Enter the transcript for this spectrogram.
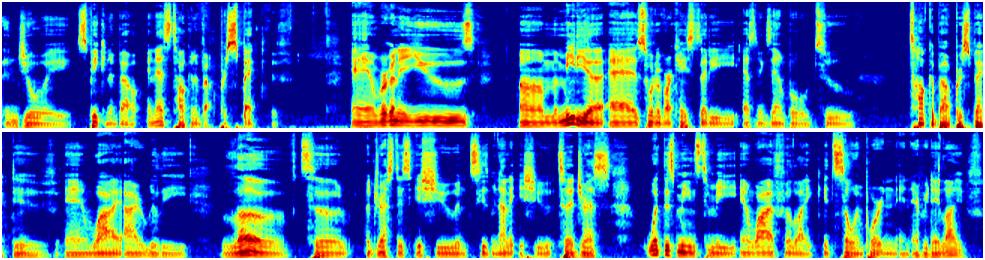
enjoy speaking about, and that's talking about perspective. And we're going to use um, media as sort of our case study as an example to talk about perspective and why I really love to address this issue and excuse me, not an issue to address what this means to me and why I feel like it's so important in everyday life.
